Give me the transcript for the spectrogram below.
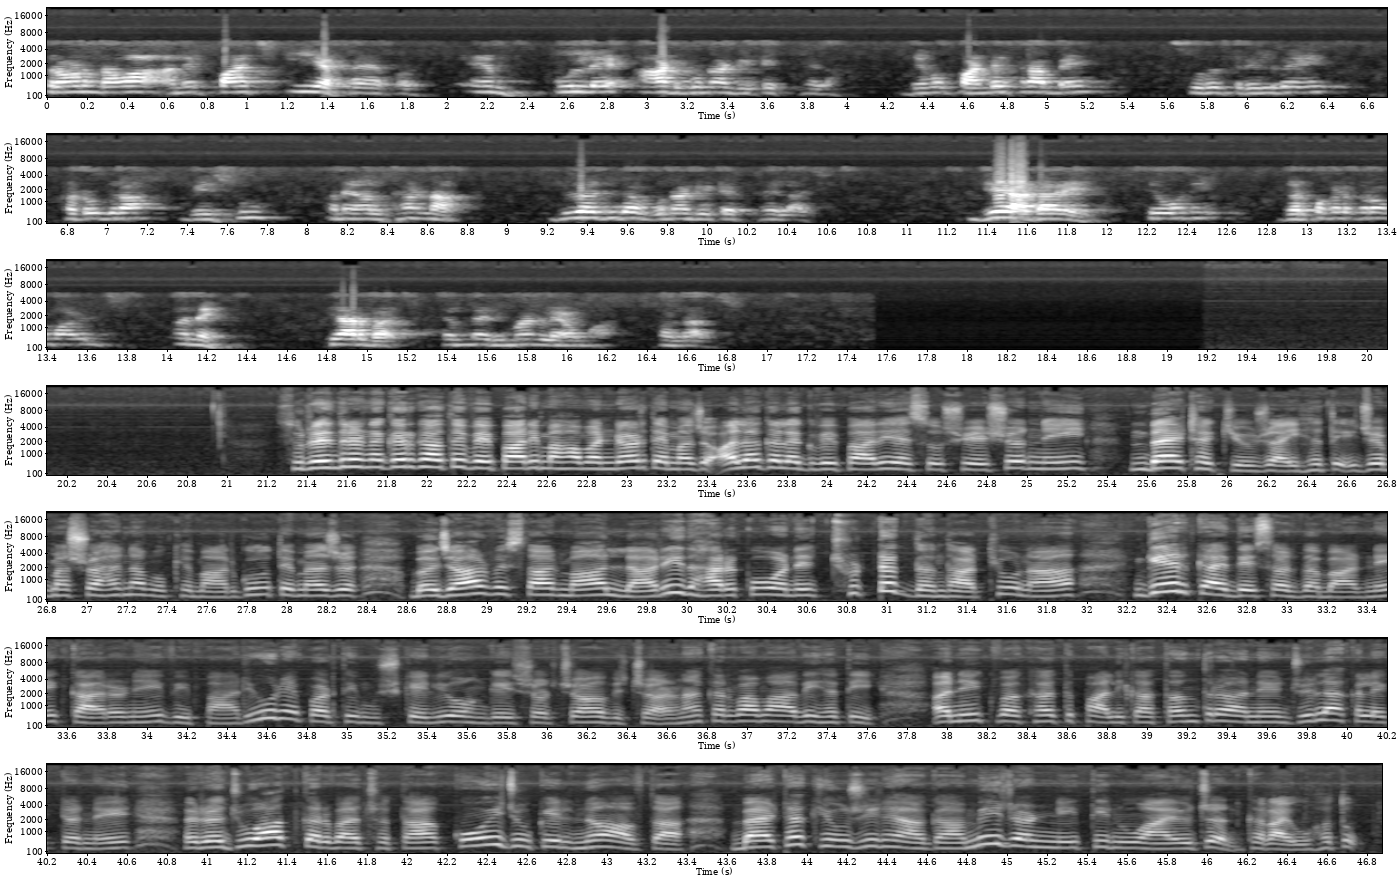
ત્રણ નવા અને પાંચ ઈ એફઆઈઆર પર. એમ કુલ્લે આઠ ગુના ડિટેક્ટ થયેલા. જેમાં પાંડેસરા બે સુરત રેલવે કટોદરા વેસુ અને અલથાણના જુદા જુદા ગુના ડિટેક્ટ થયેલા છે. જે આધારે તેઓની ધરપકડ કરવામાં આવેલ છે અને ત્યારબાદ તેમને રિમાન્ડ લેવામાં આવનાર છે. સુરેન્દ્રનગર ખાતે વેપારી મહામંડળ તેમજ અલગ અલગ વેપારી એસોસિએશનની બેઠક યોજાઈ હતી, જેમાં શહેરના મુખ્ય માર્ગો તેમજ બજાર વિસ્તારમાં લારી ધારકો અને છૂટક ધંધાર્થીઓના ગેરકાયદેસર દબાણને કારણે વેપારીઓને પડતી મુશ્કેલીઓ અંગે ચર્ચા વિચારણા કરવામાં આવી હતી. અનેક વખત પાલિકા તંત્ર અને જિલ્લા કલેક્ટરને રજૂઆત કરવા છતાં કોઈ જ ઉકેલ ન આવતા બેઠક યોજીને આગામી રણનીતિનું આયોજન કરાયું હતું.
